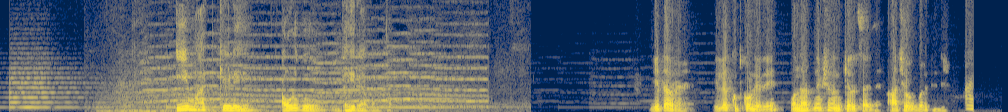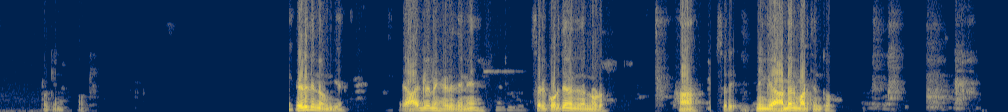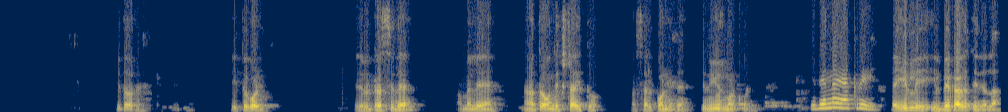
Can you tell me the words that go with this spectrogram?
ಈ ಮಾತು ಕೇಳಿ ಅವಳಿಗೂ ಧೈರ್ಯ ಬಂತು. ಗೀತಾ ಅವ್ರೆ ಇಲ್ಲೇ ಕುತ್ಕೊಂಡಿರಿ. ಒಂದು ಹತ್ತು ನಿಮಿಷ ನನ್ನ ಕೆಲಸ ಇದೆ. ಆಚೆ ಹೋಗಿ ಬರ್ತೀನಿ. ಓಕೆನಾ? ಓಕೆ. ಹೇಳಿದ್ದೀನಿ ಅವನಿಗೆ. ಆಗ್ಲೇನೆ ಹೇಳಿದ್ದೀನಿ ಸರಿ ಕೊಡ್ತೀನಿ ಅಂತ ನೋಡು. ಹಾ ಸರಿ. ನಿಂಗೆ ಆಮೇಲೆ ಮಾಡ್ತೀನಿ ತೋ. ಇದಾವ್ರಿ. ಈಗ ತಗೊಳ್ಳಿ. ಇದ್ರಲ್ಲಿ ಡ್ರೆಸ್ ಇದೆ. ಆಮೇಲೆ ನನ್ನ ಹತ್ರ ಒಂದು ಎಕ್ಸ್ಟ್ರಾ ಇತ್ತು. ಸೆಲ್ ಫೋನ್ ಇದೆ. ಇದನ್ನ ಯೂಸ್ ಮಾಡ್ಕೊಳ್ಳಿ. ಇದೆಲ್ಲ ಯಾಕ್ರಿ? ಏ, ಇರ್ಲಿ. ಇಲ್ಲಿ ಬೇಕಾಗತ್ತೆ ಇದೆಲ್ಲ.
